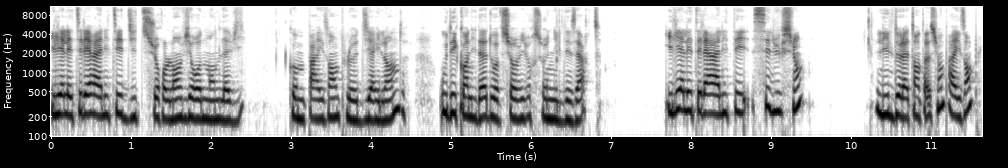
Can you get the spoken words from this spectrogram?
Il y a les téléréalités dites sur l'environnement de la vie, comme par exemple The Island, où des candidats doivent survivre sur une île déserte. Il y a les téléréalités séduction, l'île de la tentation par exemple,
